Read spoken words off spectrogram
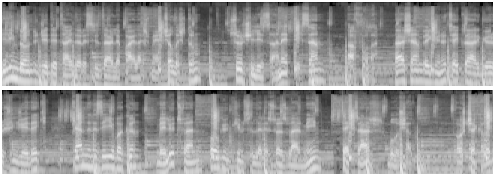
Dilim döndüğünce detayları sizlerle paylaşmaya çalıştım. Sürçülisan ettiysem affola. Perşembe günü tekrar görüşünceye dek kendinize iyi bakın ve lütfen o gün kimselere söz vermeyin. Tekrar buluşalım. Hoşçakalın.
